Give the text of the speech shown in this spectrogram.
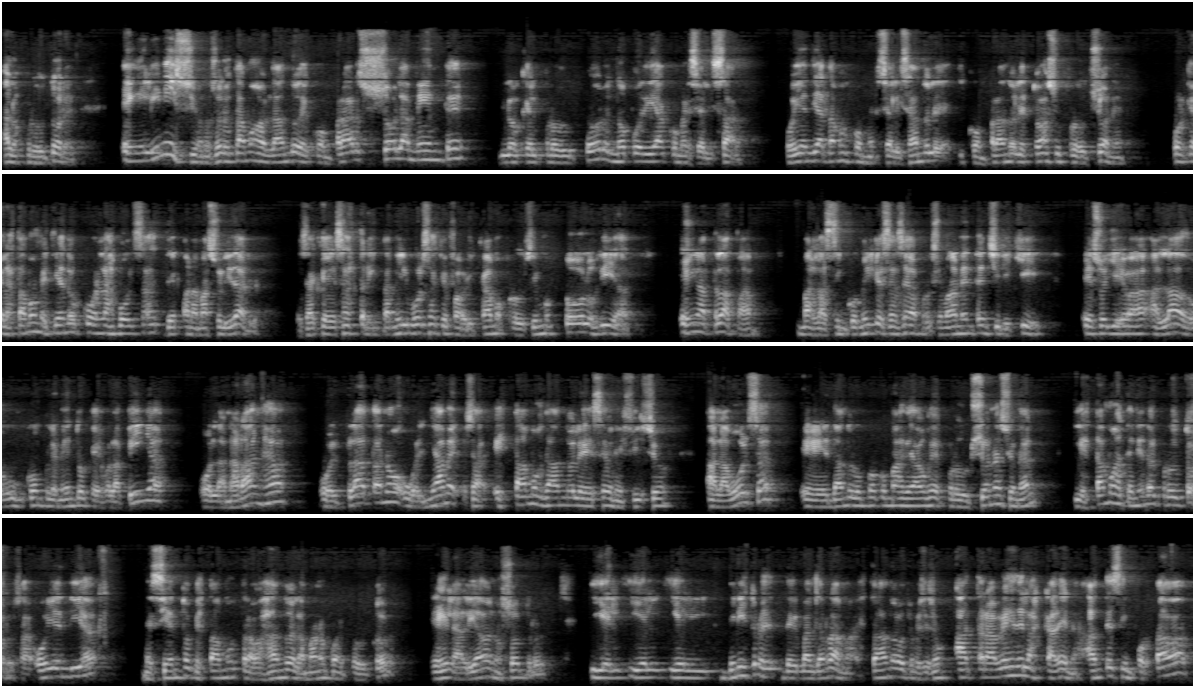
a los productores. En el inicio nosotros estamos hablando de comprar solamente lo que el productor no podía comercializar. Hoy en día estamos comercializándole y comprándole todas sus producciones porque la estamos metiendo con las bolsas de Panamá Solidario. O sea que esas 30 mil bolsas que fabricamos, producimos todos los días en Atlapa, más las 5 mil que se hacen aproximadamente en Chiriquí, eso lleva al lado un complemento que es o la piña, o la naranja, o el plátano, o el ñame. O sea, estamos dándole ese beneficio a la bolsa, eh, dándole un poco más de auge de producción nacional y estamos atendiendo al productor. O sea, hoy en día me siento que estamos trabajando de la mano con el productor, es el aliado de nosotros y el, y el, y el ministro de Valderrama está dando la autorización a través de las cadenas. Antes se importaba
